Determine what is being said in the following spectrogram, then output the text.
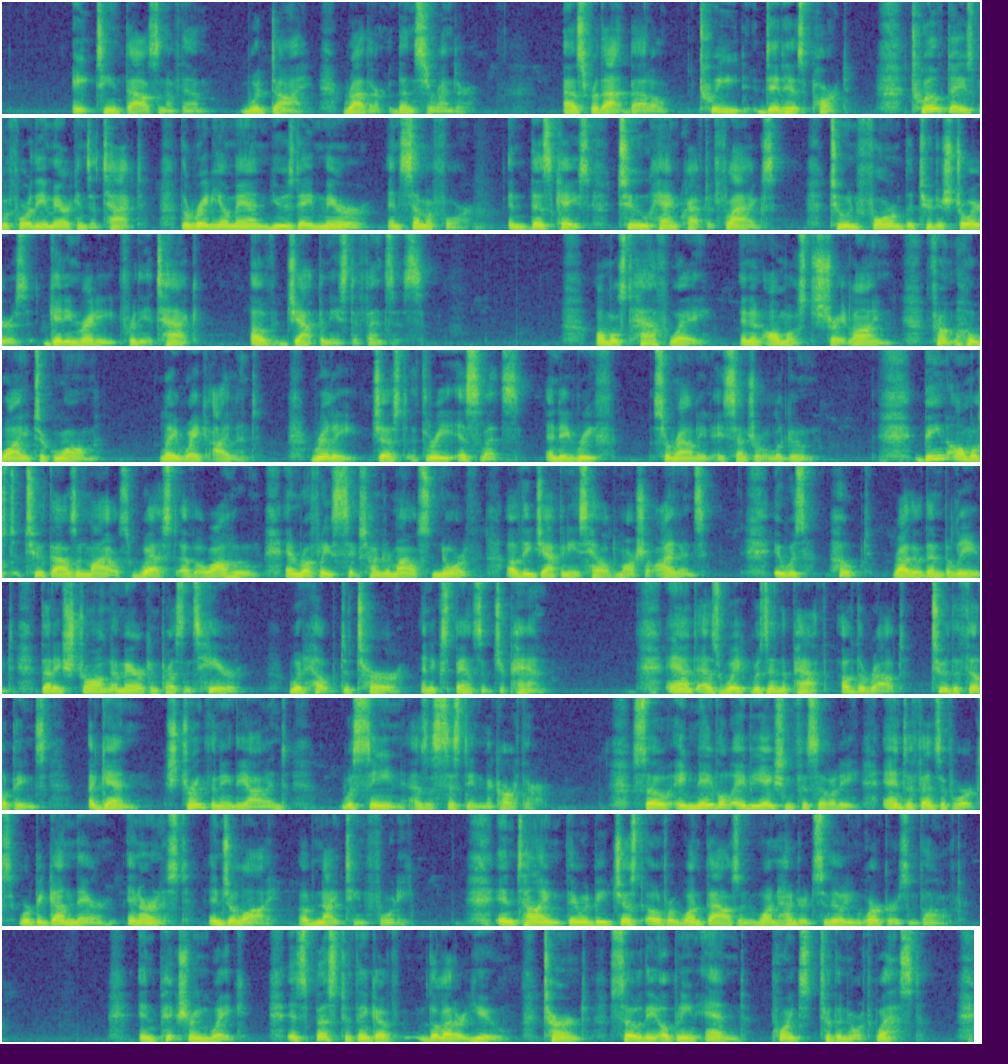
18,000 of them would die rather than surrender. As for that battle, Tweed did his part. Twelve days before the Americans attacked, the radio man used a mirror and semaphore, in this case, two handcrafted flags, to inform the two destroyers getting ready for the attack of Japanese defenses. Almost halfway, in an almost straight line, from Hawaii to Guam, lay Wake Island, really just three islets and a reef surrounding a central lagoon. Being almost 2,000 miles west of Oahu and roughly 600 miles north of the Japanese held Marshall Islands, it was hoped rather than believed that a strong American presence here would help deter an expansive Japan. And as Wake was in the path of the route to the Philippines, again strengthening the island was seen as assisting MacArthur. So a naval aviation facility and defensive works were begun there in earnest in July of 1940. In time, there would be just over 1,100 civilian workers involved. In picturing Wake, it's best to think of the letter U, turned so the opening end points to the northwest,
